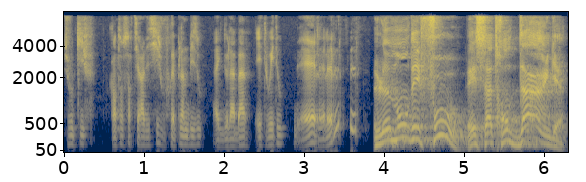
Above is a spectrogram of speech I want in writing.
Je vous kiffe. Quand on sortira d'ici, je vous ferai plein de bisous, avec de la bave et tout et tout. Le monde est fou et ça trompe dingue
